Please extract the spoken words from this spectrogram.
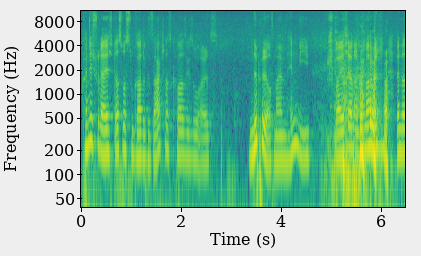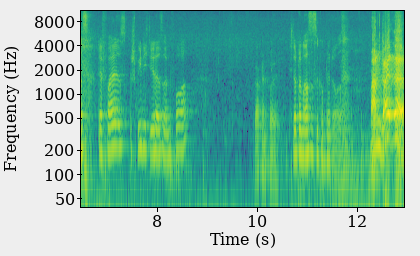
könnte ich vielleicht das, was du gerade gesagt hast, quasi so als Nippel auf meinem Handy speichern und immer, wenn, wenn das der Fall ist, spiele ich dir das dann vor. Gar keinen Fall. Ich glaube, dann rastest du komplett aus. Mann, Scheiße!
